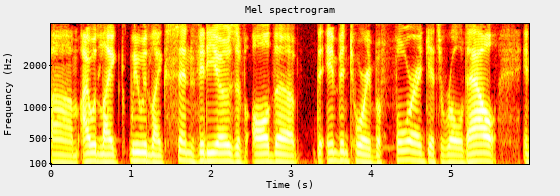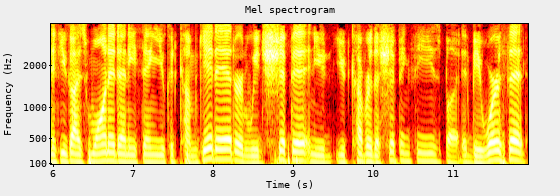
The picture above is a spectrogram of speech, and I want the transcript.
um, i would like we would like send videos of all the the inventory before it gets rolled out. And if you guys wanted anything, you could come get it, or we'd ship it, and you'd you'd cover the shipping fees, but it'd be worth it.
